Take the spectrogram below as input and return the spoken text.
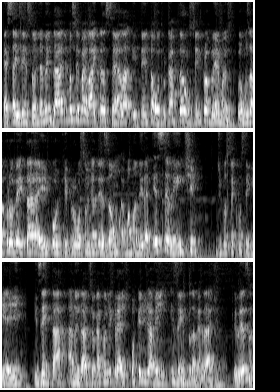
essa isenção de anuidade, você vai lá e cancela e tenta outro cartão, sem problemas. Vamos aproveitar aí porque promoção de adesão é uma maneira excelente de você conseguir aí isentar a anuidade do seu cartão de crédito, porque ele já vem isento, na verdade. Beleza?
